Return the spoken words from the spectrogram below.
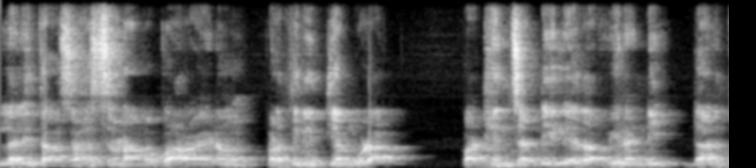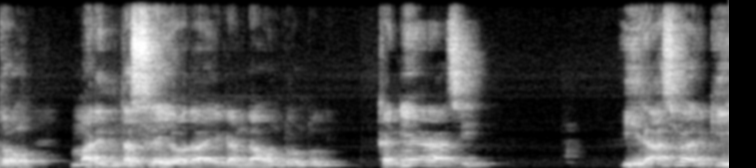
లలితా సహస్రనామ పారాయణం ప్రతినిత్యం కూడా పఠించండి లేదా వినండి. దానితో మరింత శ్రేయోదాయకంగా ఉంటూ ఉంటుంది. కన్యా రాశి ఈ రాశి వారికి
